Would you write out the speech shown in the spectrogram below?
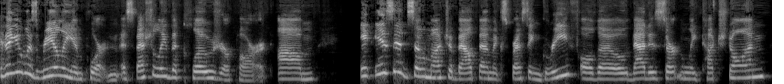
I think it was really important, especially the closure part. Um, it isn't so much about them expressing grief, although that is certainly touched on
